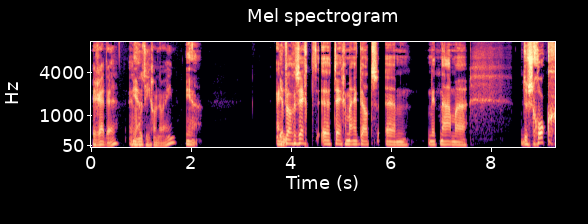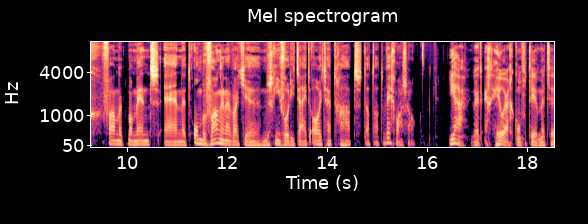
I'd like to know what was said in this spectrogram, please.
redden. En Ja. moet hier gewoon doorheen. Ja. En Je hebt wel gezegd eh, tegen mij dat ehm, met name de schok van het moment en het onbevangene wat je misschien voor die tijd ooit hebt gehad, dat dat weg was ook. ja, ik werd echt heel erg geconfronteerd met eh,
